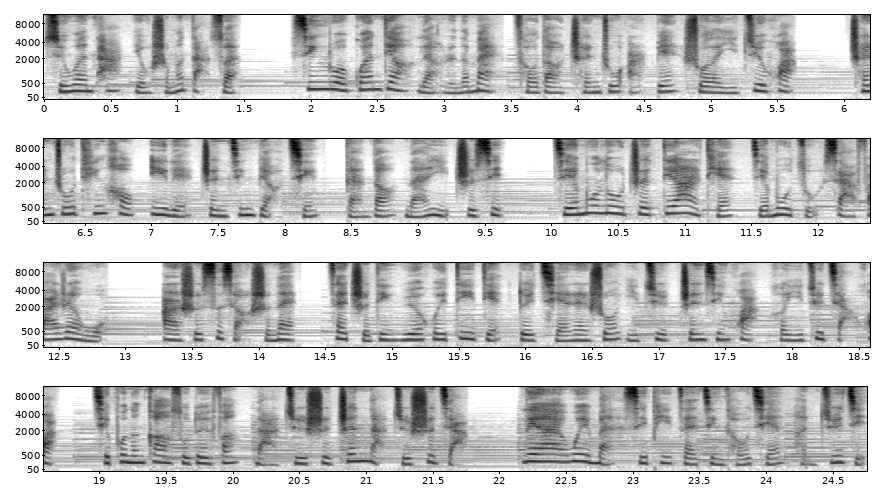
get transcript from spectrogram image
询问他有什么打算。星若关掉两人的麦，凑到陈竹耳边说了一句话。陈竹听后一脸震惊表情，感到难以置信。节目录制第二天，节目组下发任务。二十四小时内，在指定约会地点对前任说一句真心话和一句假话，且不能告诉对方哪句是真，哪句是假。恋爱未满 CP 在镜头前很拘谨，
